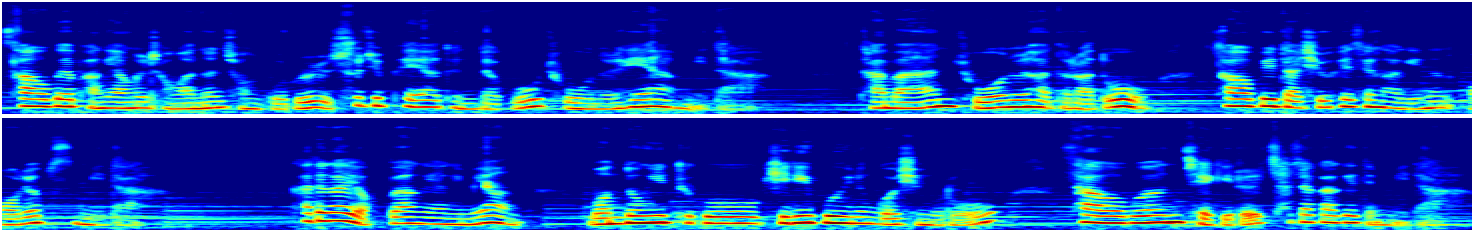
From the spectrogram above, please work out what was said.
사업의 방향을 정하는 정보를 수집해야 된다고 조언을 해야 합니다. 다만 조언을 하더라도 사업이 다시 회생하기는 어렵습니다. 카드가 역방향이면 먼동이 트고 길이 보이는 것이므로 사업은 제 길을 찾아가게 됩니다.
